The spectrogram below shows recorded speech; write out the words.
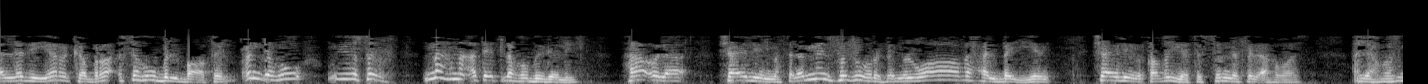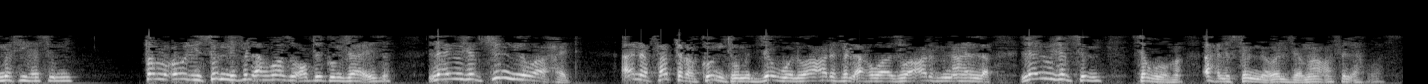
الذي يركب رأسه بالباطل عنده يصر مهما أتيت له بدليل. هؤلاء شايلين مثلا من فجورهم الواضح البين شايلين قضية السنة في الأهواز. الأهواز ما فيها سني. طلعوا لي سني في الأهواز وأعطيكم جائزة. لا يوجد سني واحد. أنا فترة كنت متجول وأعرف الأهواز وأعرف من أهل الله. لا يوجد سني. سووها. أهل السنة والجماعة في الأهواز.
